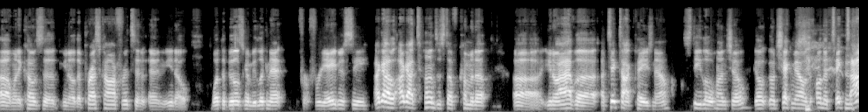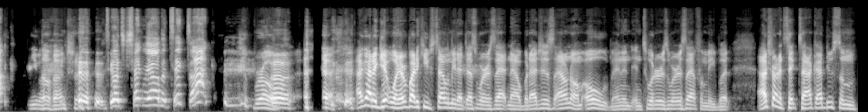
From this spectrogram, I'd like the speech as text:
uh, when it comes to you know the press conference and, and you know what the Bills are gonna be looking at for free agency. I got I got tons of stuff coming up. Uh, you know, I have a, a TikTok page now, Stilo Huncho. Go go check me out on the TikTok. Stilo Huncho. go check me out on the TikTok bro. Uh, I gotta get one. Everybody keeps telling me that that's where it's at now, but I just I don't know. I'm old, man, and, and Twitter is where it's at for me. But I try to TikTok. I do some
